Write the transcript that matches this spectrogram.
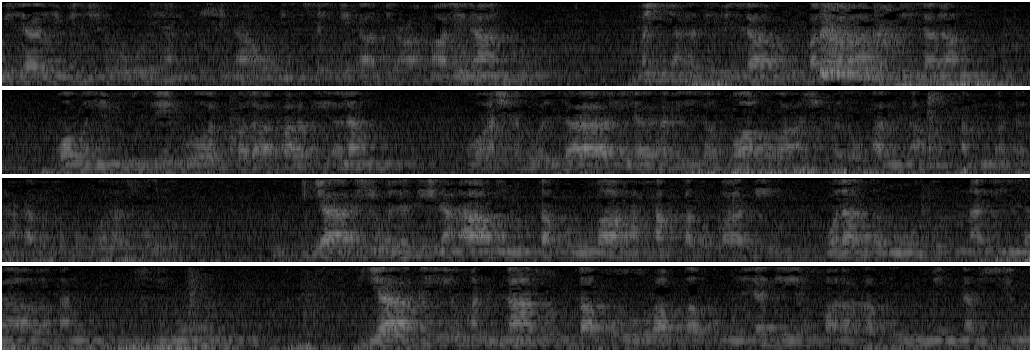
بالله من شرور أنفسنا ومن سيئات أعمالنا من يهده الله فلا مضل له ومن يضلل فلا هادي له وأشهد أن لا إله إلا الله وأشهد أن محمدا عبده ورسوله يا أيها الذين آمنوا اتقوا الله حق تقاته ولا تموتن إلا وأنتم مسلمون يا أيها الناس اتقوا ربكم الذي خلقكم من نفس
